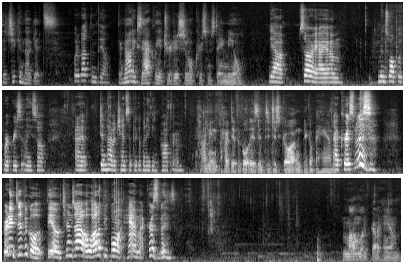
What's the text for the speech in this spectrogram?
The chicken nuggets. What about them, Theo? They're not exactly a traditional Christmas Day meal. Yeah, sorry, I um been swamped with work recently, so I didn't have a chance to pick up anything proper. I mean, how difficult is it to just go out and pick up a ham? At Christmas? Pretty difficult, Theo. Turns out a lot of people want ham at Christmas. Mom would have got a ham.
